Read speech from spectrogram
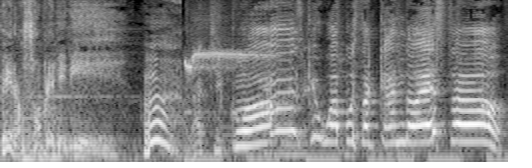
Pero sobreviví. Hola chicos, qué guapo está quedando esto.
